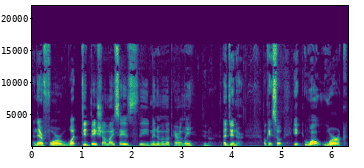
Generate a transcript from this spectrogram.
And therefore, what did Beis Shammai say is the minimum apparently? Dinner. A dinner. Okay, so it won't work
